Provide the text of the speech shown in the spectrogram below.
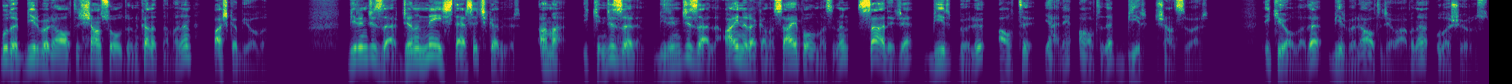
Bu da 1 bölü 6 şans olduğunu kanıtlamanın başka bir yolu. Birinci zar canın ne isterse çıkabilir. Ama ikinci zarın birinci zarla aynı rakama sahip olmasının sadece 1 bölü 6 yani 6'da 1 şansı var. İki yolla da 1 bölü 6 cevabına ulaşıyoruz.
